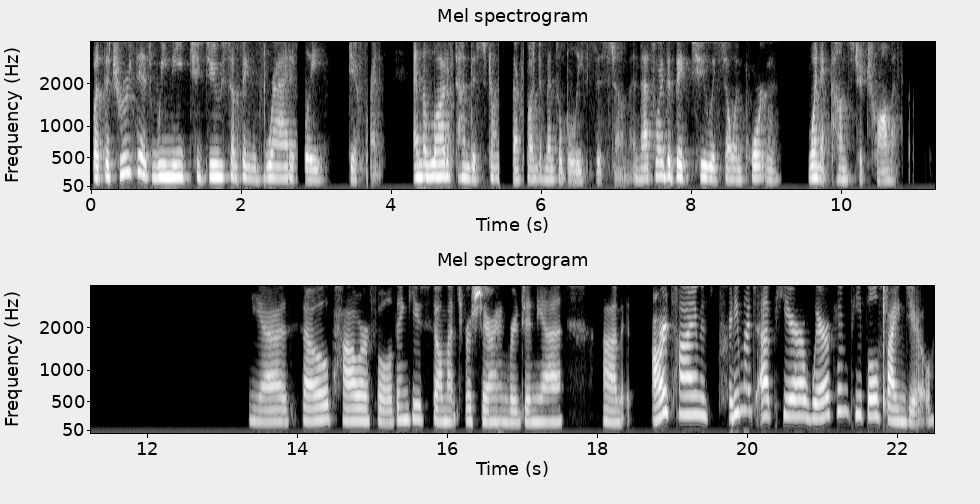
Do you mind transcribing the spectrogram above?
But the truth is, we need to do something radically different. And a lot of time, this starts with our fundamental belief system. And that's why the big two is so important when it comes to trauma therapy. Yeah, so powerful. Thank you so much for sharing, Virginia. Um, our time is pretty much up here. Where can people find you?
